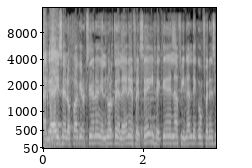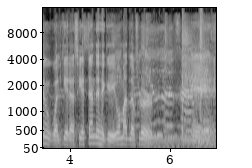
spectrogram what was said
Acá dicen los Packers ganan el norte de la NFC y se quedan en la final de conferencia con cualquiera. Así están desde que llegó Matt LaFleur. Eh,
